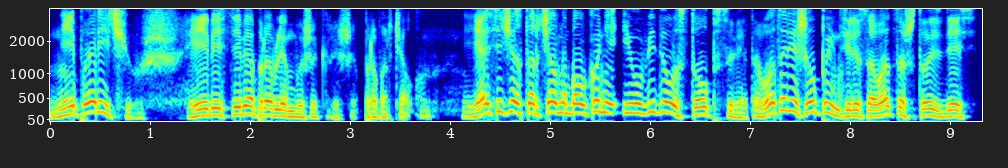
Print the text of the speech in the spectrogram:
«Не пари чушь, и без тебя проблем выше крыши», — проворчал он. «Я сейчас торчал на балконе и увидел столб света, вот и решил поинтересоваться, что здесь».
